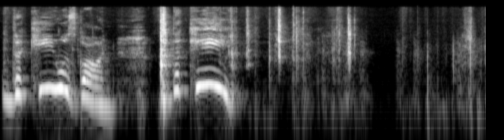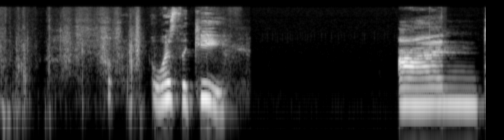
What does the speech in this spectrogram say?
The key was gone. The key. Where's the key? And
